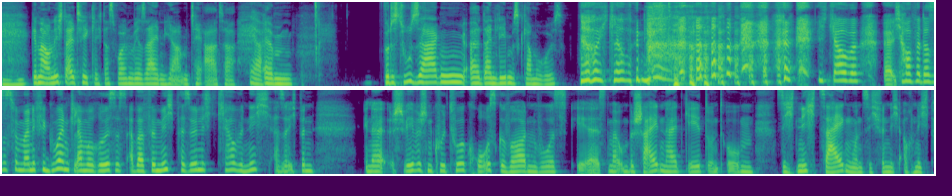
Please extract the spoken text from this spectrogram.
Mhm. Genau, nicht alltäglich. Das wollen wir sein hier am Theater. Ja. Ähm, würdest du sagen, äh, dein Leben ist glamourös? Aber ich glaube nicht. ich glaube, äh, ich hoffe, dass es für meine Figuren glamourös ist, aber für mich persönlich, ich glaube nicht. Also ich bin in der schwäbischen Kultur groß geworden, wo es erstmal um Bescheidenheit geht und um sich nicht zeigen und sich, finde ich, auch nicht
